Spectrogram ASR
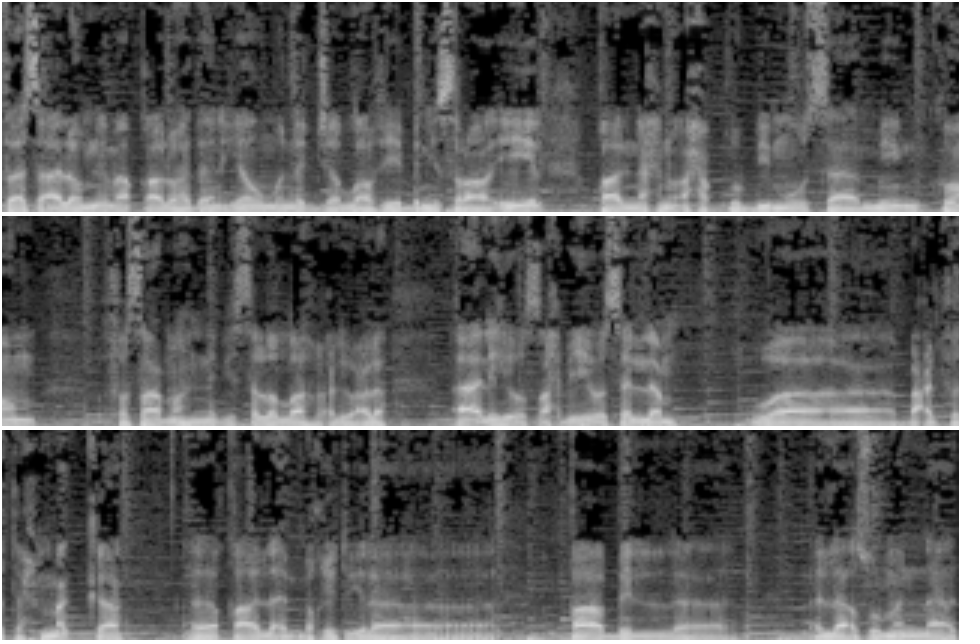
فسألهم لما قالوا هذا يوم نجى الله فيه بني إسرائيل؟ قال نحن أحق بموسى منكم فصامه النبي صلى الله عليه وعلى آله وصحبه وسلم. وبعد فتح مكة قال إن بقيت إلى قابل لا أصومن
